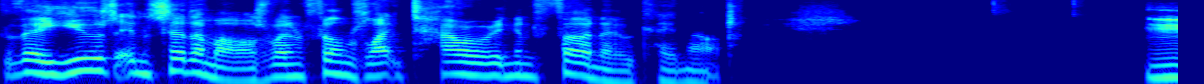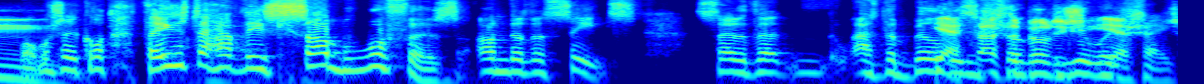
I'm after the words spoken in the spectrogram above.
that they used in cinemas when films like Towering Inferno came out. What was it called? They used to have I these subwoofers under the seats so that as the building yes, the shook, building. you sh- would yes, shake.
